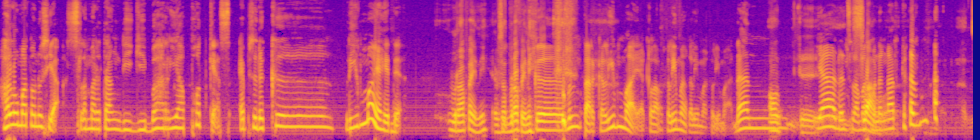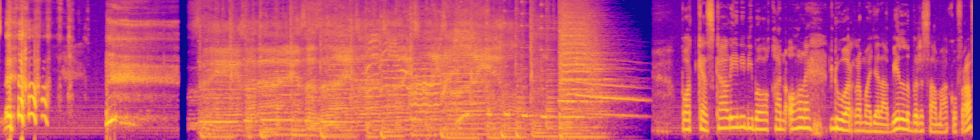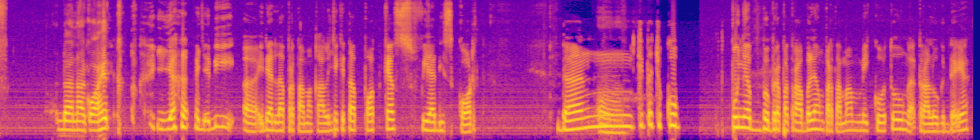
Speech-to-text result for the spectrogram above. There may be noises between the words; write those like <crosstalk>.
Halo umat manusia, selamat datang di Gibaria Podcast episode ke lima ya Hit ya? Berapa ini? Episode berapa ini? Ke bentar kelima ya, Kel- kelima kelima kelima dan Oke. ya dan selamat, Selamat. mendengarkan. <laughs> Podcast kali ini dibawakan oleh dua remaja labil bersama aku Fraf. Dan aku Wahid. <laughs> Iya, jadi eh, ini adalah pertama kalinya kita podcast via Discord dan Oh. kita cukup punya beberapa trouble. Yang pertama, Miko tuh nggak terlalu gede ya,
